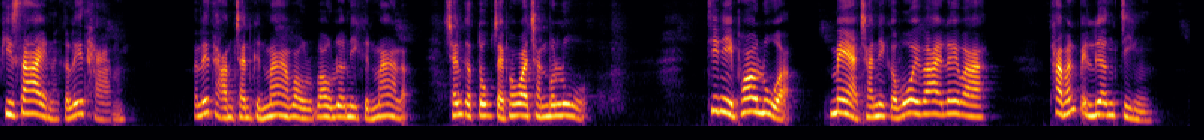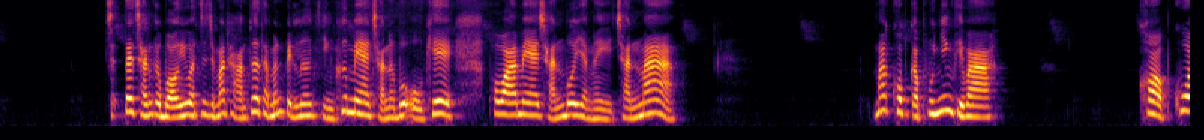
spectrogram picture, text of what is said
พี่ชายน่ะก็เลยถาม ก็เลยถามฉันขึ้นมาเว้าเว้าเรื่องนี้ขึ้นมาแล้วฉันก็ตกใจเพราะว่าฉันบ่รู้ที่นี่พ่อรู้อะแม่ฉันนี่ก็โวยวายเลยว่า ถ้ามันเป็นเรื่องจริง แต่ฉันก็บอกอยู่ว่าฉันจะมาถามเธอถ้ามันเป็นเรื่องจริงคือแม่ฉันน่ะบ่โอเค เพราะว่าแม่ฉันบ่อย่ากให้ฉันมามาคบกับผู้หญิงที่ว่าครอบครัว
